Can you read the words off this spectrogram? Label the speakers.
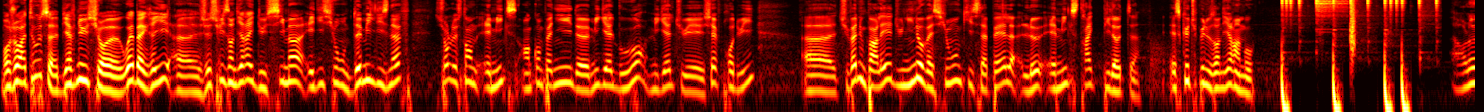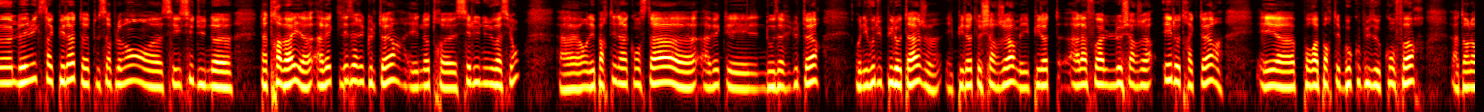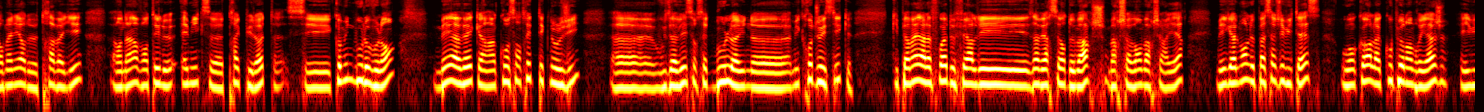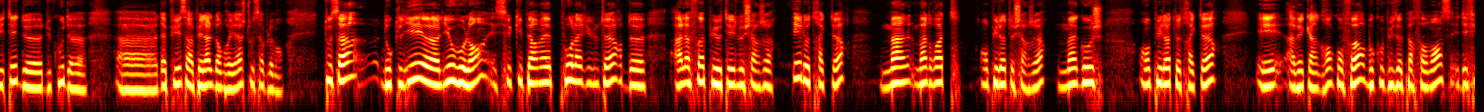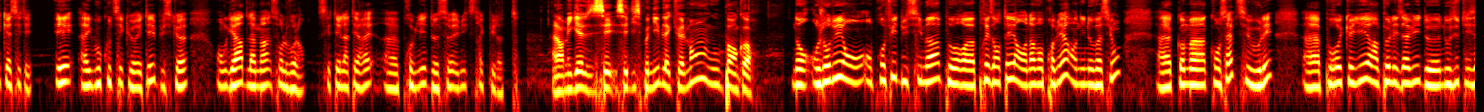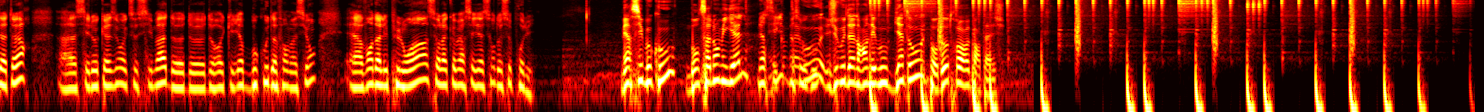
Speaker 1: Bonjour à tous, bienvenue sur euh, WebAgri. Euh, je suis en direct du CIMA édition 2019 sur le stand MX en compagnie de Miguel Bourg. Miguel, tu es chef produit. Euh, tu vas nous parler d'une innovation qui s'appelle le MX Track Pilot. Est-ce que tu peux nous en dire un mot?
Speaker 2: Alors le, MX Track Pilot, tout simplement, c'est issu d'un travail avec les agriculteurs et notre cellule d'innovation. on est parti d'un constat avec nos agriculteurs au niveau du pilotage, ils pilotent le chargeur, mais ils pilotent à la fois le chargeur et le tracteur. Et euh, pour apporter beaucoup plus de confort euh, dans leur manière de travailler, on a inventé le MX Track Pilot. C'est comme une boule au volant, mais avec un concentré de technologie. Euh, vous avez sur cette boule un micro joystick qui permet à la fois de faire les inverseurs de marche, marche avant, marche arrière, mais également le passage à vitesse ou encore la coupure d'embrayage du coup d'appuyer sur la pédale d'embrayage tout simplement. Tout ça donc lié, euh, lié au volant, et ce qui permet pour l'agriculteur de à la fois piloter le chargeur et le tracteur. Main, droite, on pilote le chargeur, main gauche, on pilote le tracteur, et avec un grand confort, beaucoup plus de performance et d'efficacité. Et avec beaucoup de sécurité, puisque on garde la main sur le volant. C'était l'intérêt euh, premier de ce MX Track Pilot.
Speaker 1: Alors Miguel, c'est disponible actuellement ou pas encore?
Speaker 2: Non, aujourd'hui on, profite du CIMA pour euh, présenter en avant-première, en innovation, euh, comme un concept si vous voulez, euh, pour recueillir un peu les avis de nos utilisateurs. C'est l'occasion avec ce CIMA de, recueillir beaucoup d'informations avant d'aller plus loin sur la commercialisation de ce produit.
Speaker 1: Merci beaucoup, bon salon Miguel.
Speaker 2: Merci, merci beaucoup.
Speaker 1: Je vous donne rendez-vous bientôt pour d'autres reportages.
